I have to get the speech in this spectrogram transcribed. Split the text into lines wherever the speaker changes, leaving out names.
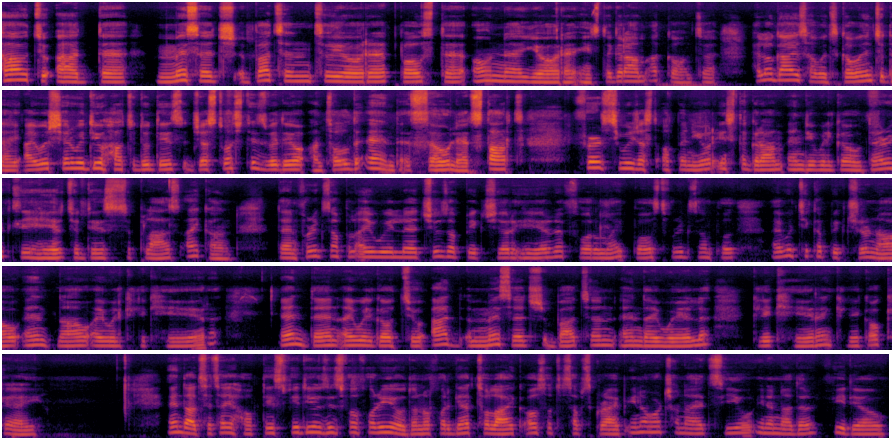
how to add the message button to your post on your Instagram account. Hello guys, how it's going today? I will share with you how to do this. Just watch this video until the end. So let's start. First, you will just open your Instagram and you will go directly here to this plus icon. Then, for example, I will choose a picture here for my post. For example, I will take a picture now and now I will click here and then I will go to add a message button and I will click here and click OK. And that's it. I hope this video is useful for you. Don't forget to like also to subscribe in our channel. See you in another video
